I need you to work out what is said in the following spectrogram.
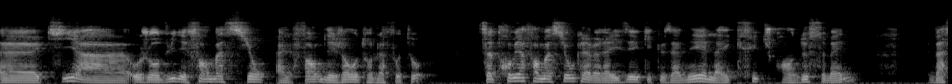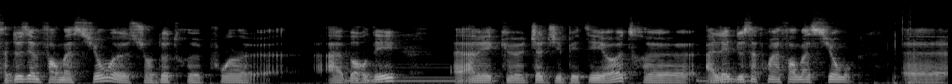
euh, qui a aujourd'hui des formations. Elle forme des gens autour de la photo. Sa première formation qu'elle avait réalisée il y a quelques années elle l'a écrite je crois en deux semaines. Bah, sa deuxième formation euh, sur d'autres points à aborder avec ChatGPT et autres, à l'aide de sa première formation, euh,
